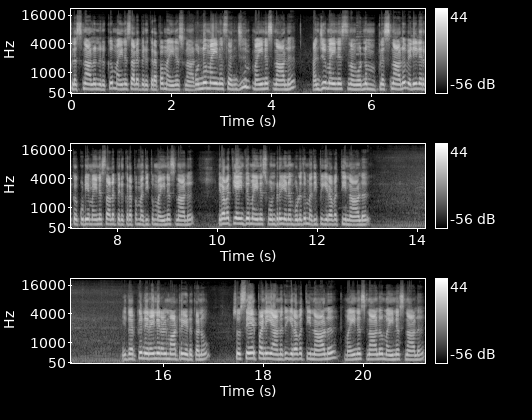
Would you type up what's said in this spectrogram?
ப்ளஸ் நாலுன்னு இருக்குது மைனஸால் பெருக்கிறப்ப மைனஸ் நாலு. ஒன்று மைனஸ் அஞ்சு மைனஸ் நாலு. அஞ்சு மைனஸ் ஒன்று ப்ளஸ் நாலு. வெளியில் இருக்கக்கூடிய மைனஸால் பெருக்கிறப்ப மதிப்பு மைனஸ் நாலு. இருபத்தி ஐந்து மைனஸ் ஒன்று எனும் பொழுது மதிப்பு இருபத்தி நாலு. இதற்கு நிறைநிரல் மாற்றி எடுக்கணும். ஸோ சேர்ப்பணியானது இருபத்தி நாலு மைனஸ் நாலு மைனஸ் நாலு.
